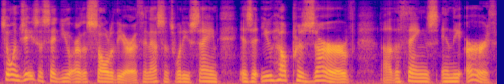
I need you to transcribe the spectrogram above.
So when Jesus said, "You are the salt of the earth," in essence, what he's saying is that you help preserve uh, the things in the earth.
